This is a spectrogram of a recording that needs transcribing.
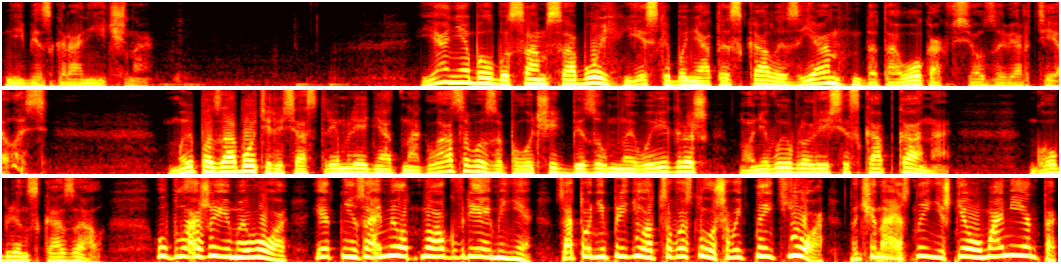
не безгранична. Я не был бы сам собой, если бы не отыскал изъян до того, как все завертелось. Мы позаботились о стремлении Одноглазого заполучить безумный выигрыш, но не выбрались из капкана. Гоблин сказал, «Ублажим его, это не займет много времени, зато не придется выслушивать нытье, начиная с нынешнего момента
